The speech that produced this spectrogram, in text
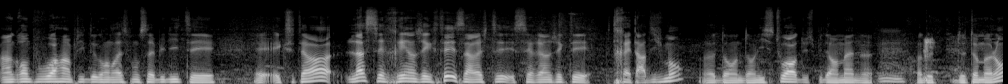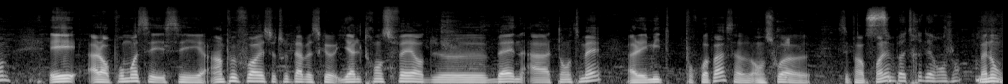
un grand pouvoir implique de grandes responsabilités, et- etc. Là, c'est réinjecté, et ça a resté- c'est réinjecté très tardivement euh, dans, dans l'histoire du Spider-Man enfin, de, de Tom Holland. Et alors pour moi c'est c'est un peu foiré ce truc là parce qu'il y a le transfert de Ben à Tante May, à la limite pourquoi pas, ça en soi euh, c'est pas un C'est problème. pas très dérangeant. Bah non,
